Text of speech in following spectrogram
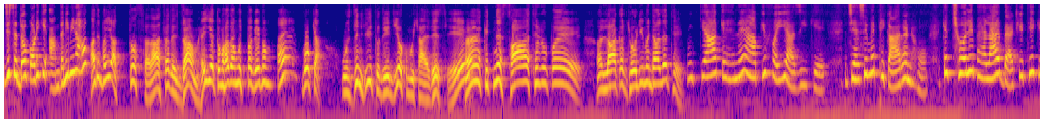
जिससे दो कौड़ी की आमदनी भी ना हो? अरे भैया तो सरासर इल्ज़ाम है ये तुम्हारा मुझ पर बेगम है? वो क्या उस दिन ही तो रेडियो के मुशायरे से। हैं, कितने साठ रुपए लाकर झोली में डाले थे। क्या कहने आपकी फैयाजी के? जैसे मैं फिकारन हूँ कि छोली फैलाए बैठी थी कि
